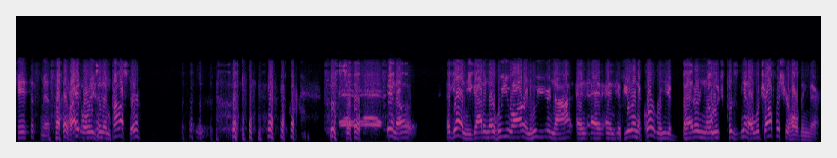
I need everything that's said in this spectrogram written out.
Case dismissed. right? Or he's an imposter. so, you know, again, you got to know who you are and who you're not, and and and if you're in a courtroom, you better know which pos- you know which office you're holding there.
